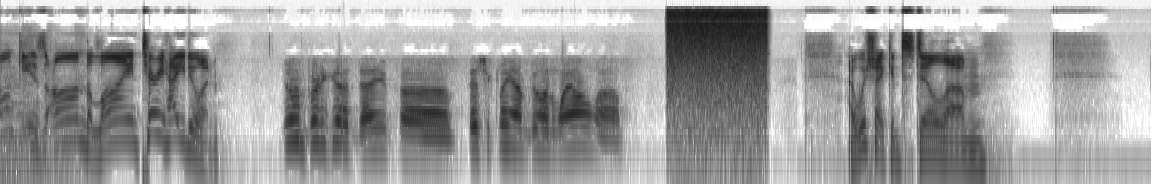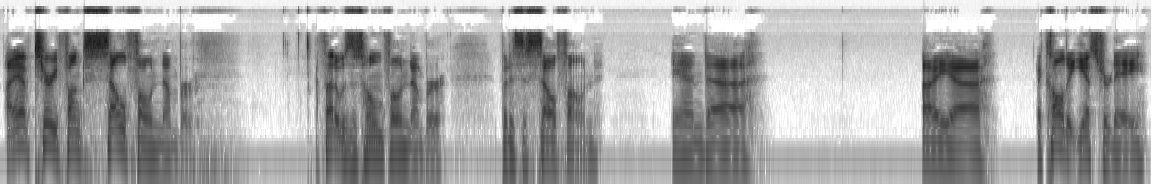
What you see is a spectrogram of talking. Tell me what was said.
Funk is on the line. Terry, how you doing? Doing pretty good, Dave. Uh, physically, I'm doing well. Uh, I wish I could still. Um, I have Terry Funk's cell phone number. I thought it was his home phone number, but it's his cell phone, and uh, I uh, I called it yesterday,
